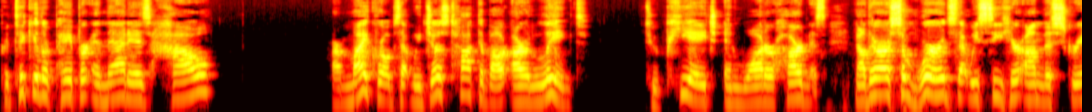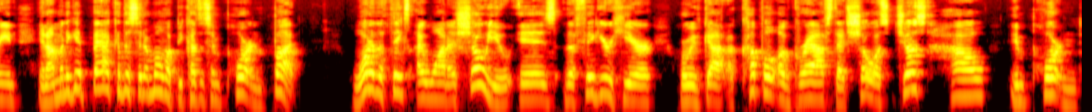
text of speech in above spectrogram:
particular paper, and that is how our microbes that we just talked about are linked to pH and water hardness. Now there are some words that we see here on the screen, and I'm going to get back to this in a moment because it's important, but one of the things I want to show you is the figure here where we've got a couple of graphs that show us just how important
